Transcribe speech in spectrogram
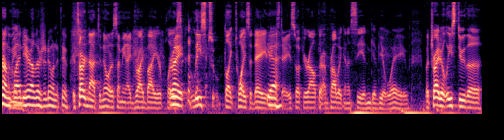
I'm I glad mean, to hear others are doing it too. It's hard not to notice. I mean, I drive by your place Right. at least like twice a day Yeah. these days. So if you're out there, I'm probably going to see and give you a wave. But try to at least do the.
